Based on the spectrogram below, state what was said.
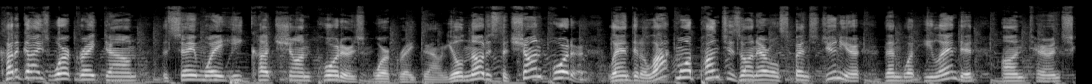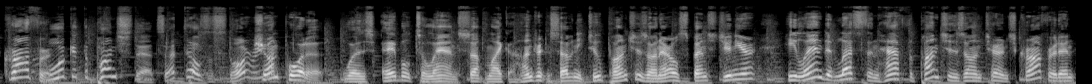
Cut a guy's work rate down the same way he cut Shawn Porter's work rate down. You'll notice that Shawn Porter landed a lot more punches on Errol Spence Jr. than what he landed on Terence Crawford. Look at the punch stats. That tells a story. Shawn Porter was able to land something like 172 punches on Errol Spence Jr. He landed less than half the punches on Terence Crawford, and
